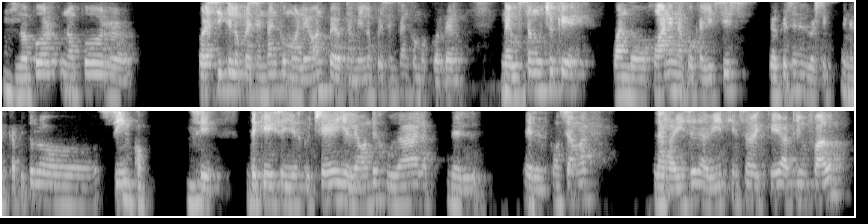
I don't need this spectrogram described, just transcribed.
No por, no por, por así que lo presentan como león, pero también lo presentan como cordero. Me gusta mucho que cuando Juan en Apocalipsis, creo que es en el, en el capítulo 5, sí, de que dice, y escuché, y el león de Judá, del, el, ¿cómo se llama? La raíz de David, quién sabe qué, ha triunfado,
